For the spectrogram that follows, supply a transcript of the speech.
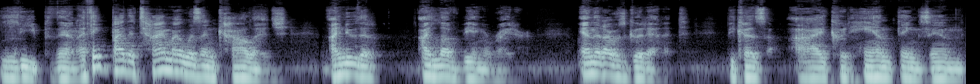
leap then. I think by the time I was in college, I knew that I loved being a writer and that I was good at it because I could hand things in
